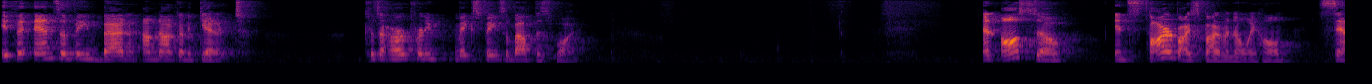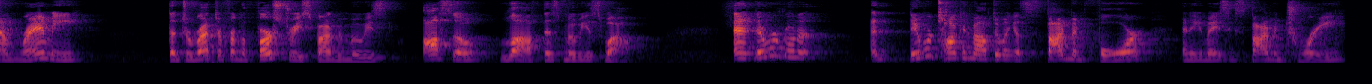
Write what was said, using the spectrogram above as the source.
if it ends up being bad, I'm not going to get it. Because I heard pretty mixed things about this one. And also, inspired by Spider-Man No Way Home, Sam Raimi, the director from the first three Spider-Man movies, also loved this movie as well. And they were going to and they were talking about doing a Spider-Man 4 and the Amazing Spider-Man 3.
